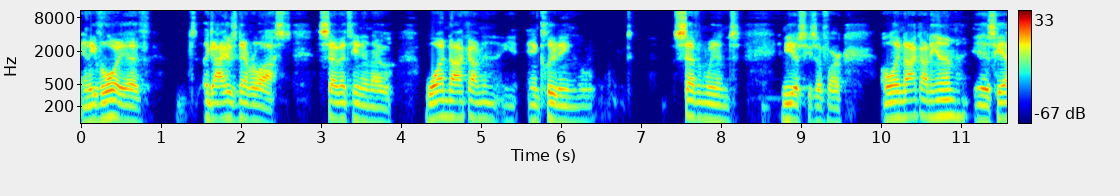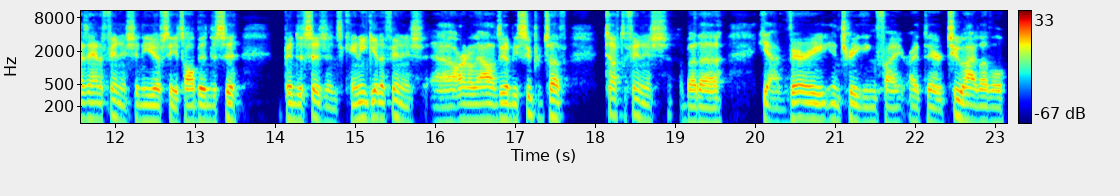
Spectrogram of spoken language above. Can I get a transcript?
And Evloev, a guy who's never lost, 17 and 0. One knockout, in- including seven wins in the UFC so far. Only knock on him is he hasn't had a finish in the UFC. It's all been deci- been decisions. Can he get a finish? Uh, Arnold Allen's going to be super tough, tough to finish. But uh, yeah, very intriguing fight right there. Two high level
